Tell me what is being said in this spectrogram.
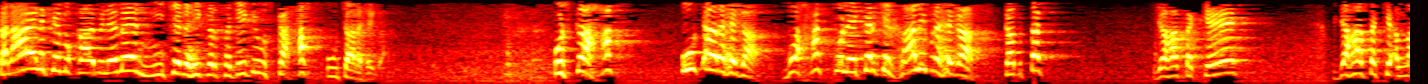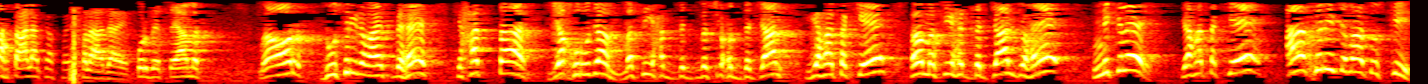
دلائل کے مقابلے میں نیچے نہیں کر سکے کہ اس کا حق اونچا رہے گا۔ اس کا حق اونچا رہے گا۔ وہ حق کو لے کر کے غالب رہے گا۔ کب تک؟ یہاں تک کہ، یہاں تک کہ اللہ تعالیٰ کا فیصلہ آ جائے۔ قرب قیامت اور دوسری روایت میں ہے کہ حتی یخرجا مسیح مسیح الدجال یہاں تک کہ ہاں، مسیح الدجال جو ہے نکلے۔ یہاں تک کہ آخری جماعت اس کی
